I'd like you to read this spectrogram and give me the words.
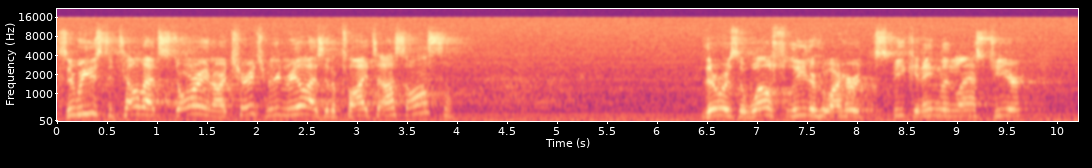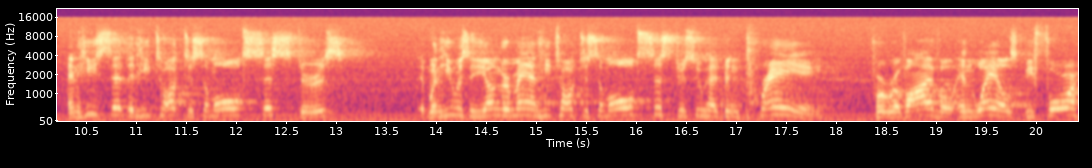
See, we used to tell that story in our church. We didn't realize it applied to us also. There was a Welsh leader who I heard speak in England last year, and he said that he talked to some old sisters. When he was a younger man, he talked to some old sisters who had been praying for revival in Wales before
